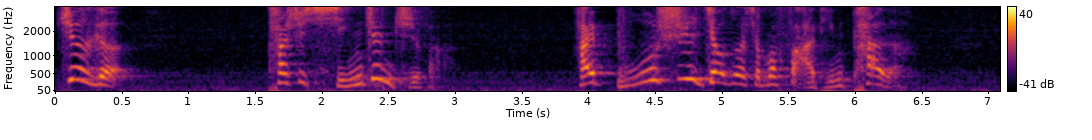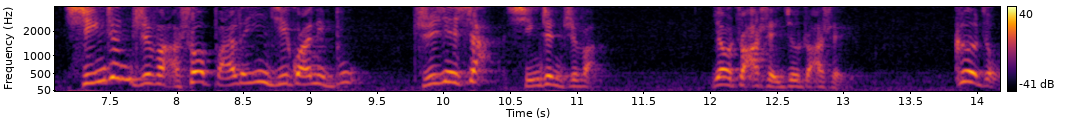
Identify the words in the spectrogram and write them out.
这个他是行政执法，还不是叫做什么法庭判啊？行政执法说白了，应急管理部直接下行政执法，要抓谁就抓谁，各种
